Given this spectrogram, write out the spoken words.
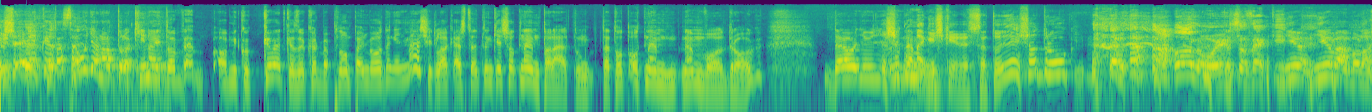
És egyébként aztán ugyanattól a kínaitól, amikor következő körben Phnom Penhbe voltunk, egy másik lakást tettünk, és ott nem találtunk, tehát ott, ott nem, nem volt drog. De hogy És úgy akkor meg is kérdezted, hogy és a drog? Haló, és az eki? Nyilván, nyilvánvalóan,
